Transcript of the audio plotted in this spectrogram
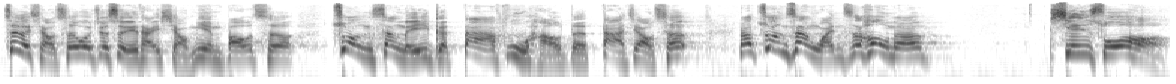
这个小车祸就是一台小面包车撞上了一个大富豪的大轿车。那撞上完之后呢，先说哦。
